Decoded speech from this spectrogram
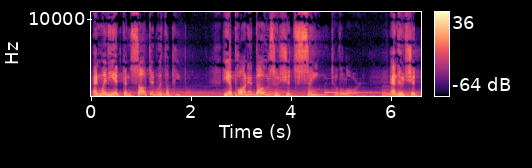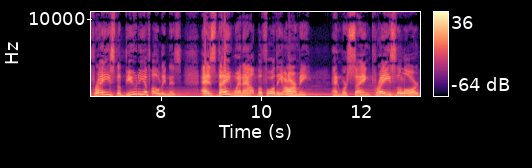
And when he had consulted with the people, he appointed those who should sing to the Lord and who should praise the beauty of holiness as they went out before the army and we're saying, Praise the Lord,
